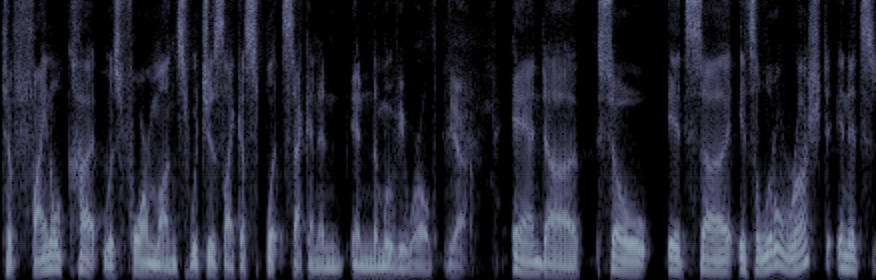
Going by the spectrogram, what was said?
to final cut was four months, which is like a split second in in the movie world. Yeah, and uh, so it's uh, it's a little rushed in its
